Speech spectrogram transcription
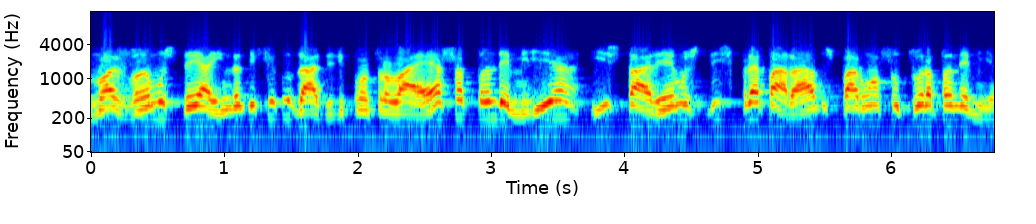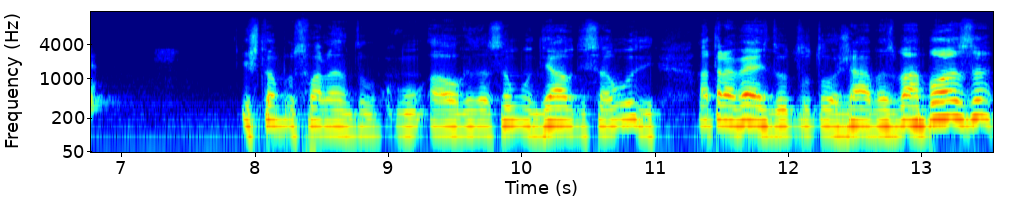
nós vamos ter ainda dificuldade de controlar essa pandemia e estaremos despreparados para uma futura pandemia. Estamos falando com a Organização Mundial de Saúde através do tutor Jabas Barbosa.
